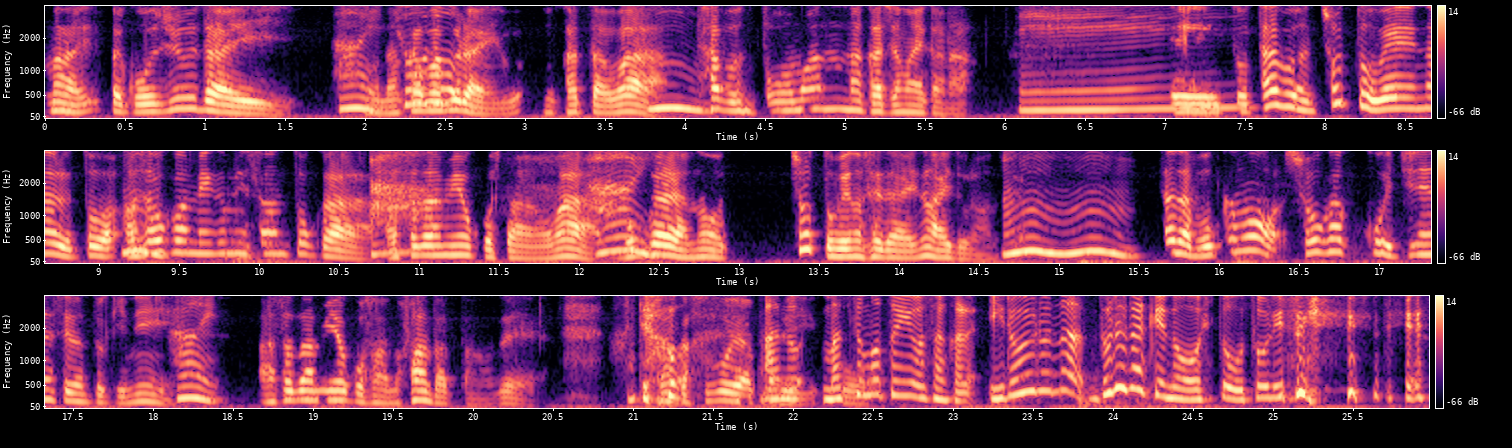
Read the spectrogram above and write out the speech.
まあ、やっぱり50代はい。の半ばぐらい。いの方は、うん多分ど真ん中じゃないかな。へえ。えっ、と、多分ちょっと上になると、うん浅岡めぐみさんとか、浅田美代子さんは、はい僕らのちょっと上の世代のアイドルなんですうよ。んうん。ただ僕も小学校1年生の時に、はい。浅田美代子さんのファンだったので、じゃなんかすごいやっぱりあの松本伊代さんからいろいろなどれだけの人を通り過ぎて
